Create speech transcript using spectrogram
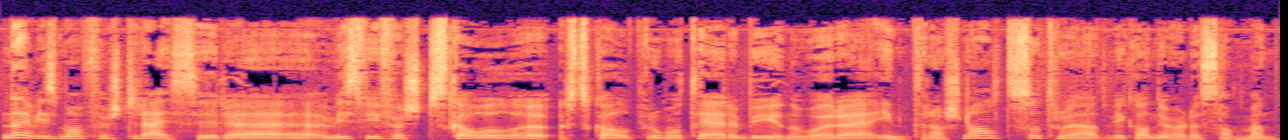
Nei, Hvis man først reiser, eh, hvis vi først skal, skal promotere byene våre internasjonalt, så tror jeg at vi kan gjøre det sammen.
